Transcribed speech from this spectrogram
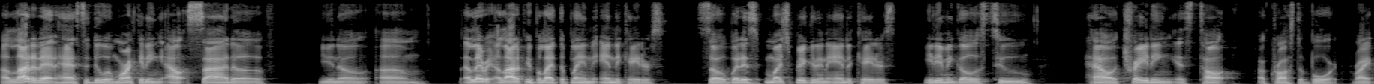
a lot of that has to do with marketing outside of, you know, um, a lot of people like to blame the indicators. So, but it's much bigger than the indicators. It even goes to how trading is taught across the board, right?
